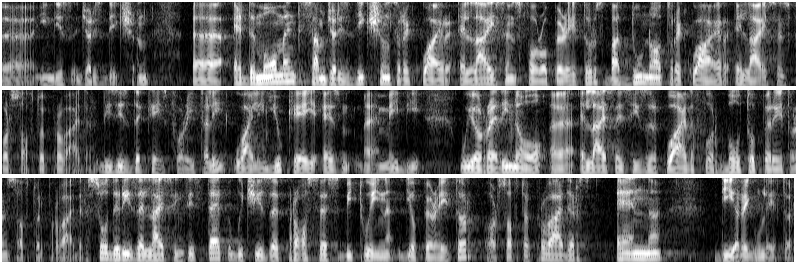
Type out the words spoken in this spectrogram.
uh, in this jurisdiction. Uh, at the moment, some jurisdictions require a license for operators, but do not require a license for software provider. This is the case for Italy, while in UK, as uh, maybe we already know, uh, a license is required for both operator and software provider. So there is a licensing step, which is a process between the operator or software providers and the regulator.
